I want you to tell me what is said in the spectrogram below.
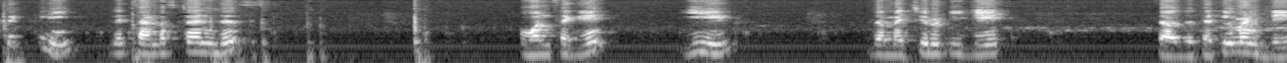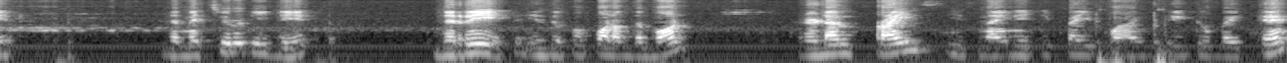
Quickly let's understand this once again yield the maturity date so the settlement date the maturity date the rate is the coupon of the bond. Redemption price is 985.32 by 10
